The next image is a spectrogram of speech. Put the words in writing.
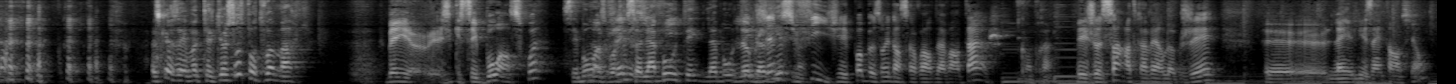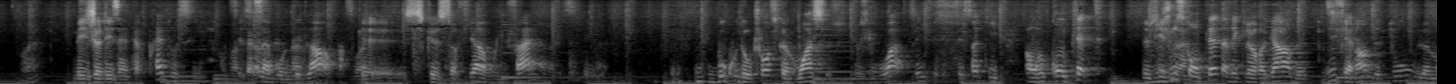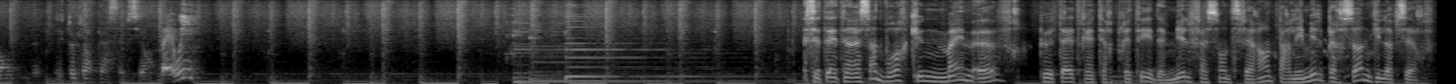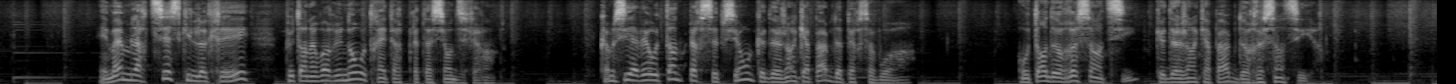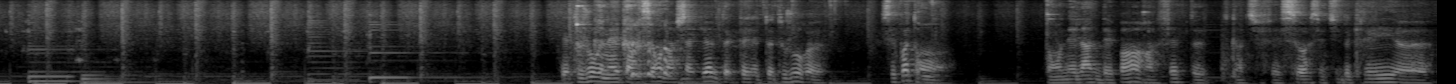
est-ce que ça évoque quelque chose pour toi, Marc? Ben, euh, c'est beau en soi? C'est voir, ça, me la beauté, la beauté, L'objet suffit. J'ai pas besoin d'en savoir davantage. Je comprends. Mais je sens à travers l'objet euh, les intentions. Mais je les interprète aussi. C'est ça la beauté de l'art, parce que ce que Sophia a voulu faire, c'est beaucoup d'autres choses que moi, je vois. tu sais. C'est ça qui... On complète. Le bijou se complète avec le regard de- différent de tout le monde. De toute leur perception. Ben oui! C'est intéressant de voir qu'une même œuvre peut être interprétée de mille façons différentes par les mille personnes qui l'observent. Et même l'artiste qui l'a créée peut en avoir une autre interprétation différente. Comme s'il y avait autant de perceptions que de gens capables de percevoir. Autant de ressentis que de gens capables de ressentir. Il y a toujours une intention dans chaque œuvre. Tu as, toujours. euh, c'est quoi ton, ton élan de départ, en fait, euh, quand tu fais ça? C'est-tu de créer euh,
